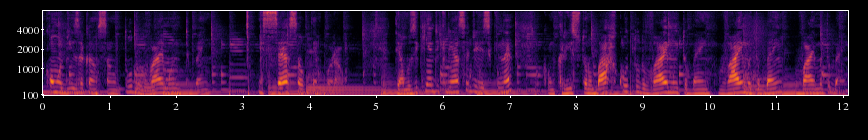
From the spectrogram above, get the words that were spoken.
como diz a canção, tudo vai muito bem e cessa o temporal. Tem a musiquinha de criança diz que, né? Com Cristo no barco, tudo vai muito bem, vai muito bem, vai muito bem.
